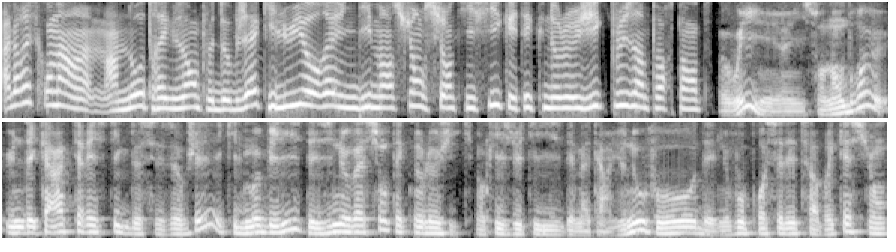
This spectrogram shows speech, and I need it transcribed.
Alors est-ce qu'on a un, autre exemple d'objet qui lui aurait une dimension scientifique et technologique plus importante? Oui, euh, ils sont nombreux. Une des caractéristiques de ces objets est qu'ils mobilisent des innovations technologiques. Donc ils utilisent des matériaux nouveaux, des nouveaux procédés de fabrication,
